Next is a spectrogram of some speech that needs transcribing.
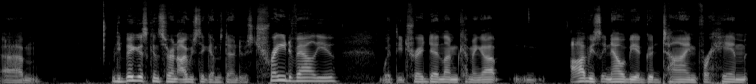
Um, the biggest concern obviously comes down to his trade value. With the trade deadline coming up, obviously now would be a good time for him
